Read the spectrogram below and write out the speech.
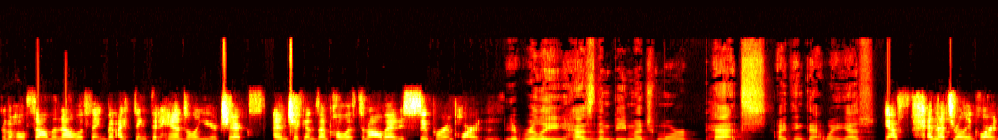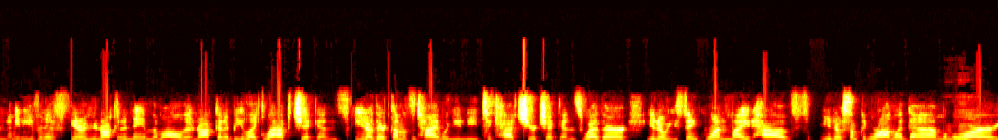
for the whole salmonella thing but i think that handling your chicks and chickens and pullets and all that is super important it really has them be much more pets. I think that way, yes? Yes. And that's really important. I mean, even if, you know, you're not going to name them all, they're not going to be like lap chickens, you know, there comes a time when you need to catch your chickens, whether, you know, you think one might have, you know, something wrong with them mm-hmm. or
